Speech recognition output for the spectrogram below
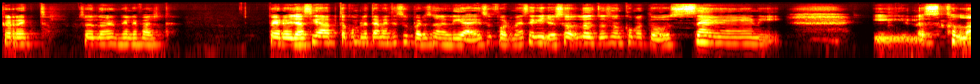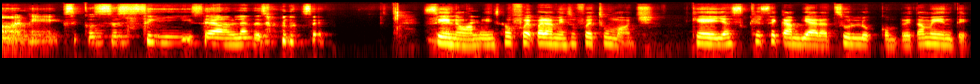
Correcto, eso es lo que le falta. Pero ella sí adaptó completamente su personalidad y su forma de ser. Y ellos los dos son como todos zen y, los colonics y cosas así. Se hablan de eso, no sé. Sí, no, a mí eso fue, para mí eso fue too much. Que ella que se cambiara su look completamente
